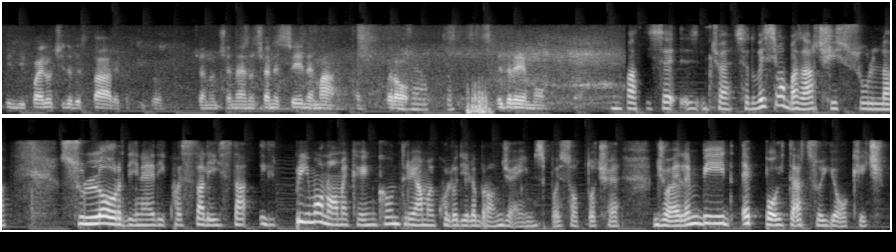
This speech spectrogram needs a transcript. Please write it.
quindi quello ci deve stare, capito? Cioè non ce n'è, non ce ne se ne ma, però esatto. vedremo. Infatti, se, cioè, se, dovessimo basarci sul, sull'ordine di questa lista, il primo nome che incontriamo è quello di LeBron James, poi sotto c'è Joel Embiid e poi terzo Jokic.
